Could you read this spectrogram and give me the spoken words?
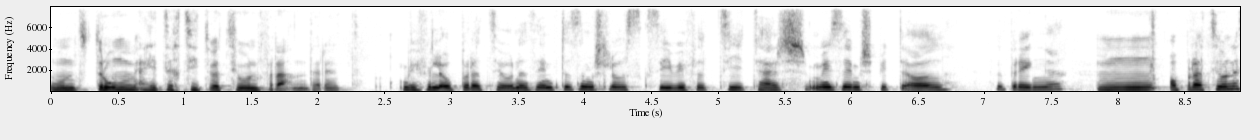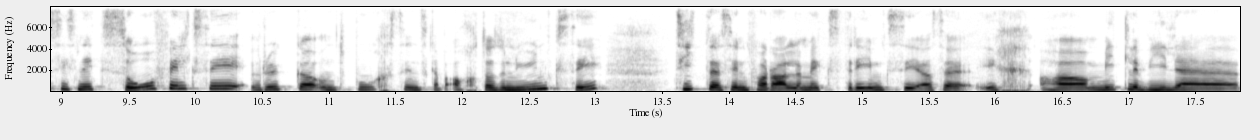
Und darum hat sich die Situation verändert. Wie viele Operationen sind das am Schluss gewesen? Wie viel Zeit hast du im Spital verbringen? Mm, Operationen sind es nicht so viel gewesen. Rücken und Bauch sind es glaube acht oder neun gewesen. Die Zeiten sind vor allem extrem gewesen. Also ich habe mittlerweile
